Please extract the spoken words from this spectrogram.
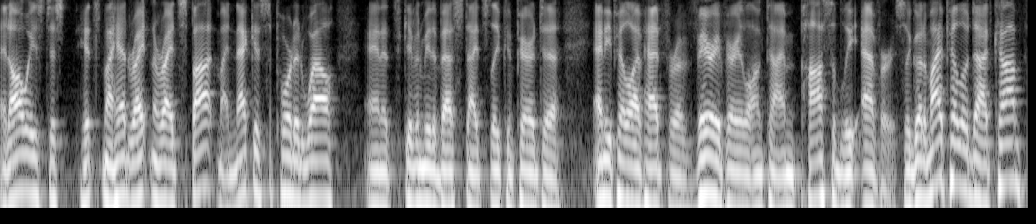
It always just hits my head right in the right spot. My neck is supported well, and it's given me the best night's sleep compared to any pillow I've had for a very, very long time, possibly ever. So go to mypillow.com,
